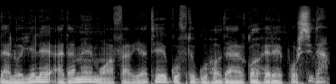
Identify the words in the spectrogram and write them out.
دلایل عدم موفقیت گفتگوها در قاهره پرسیدم.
